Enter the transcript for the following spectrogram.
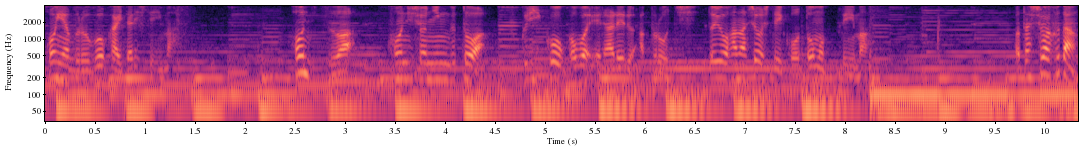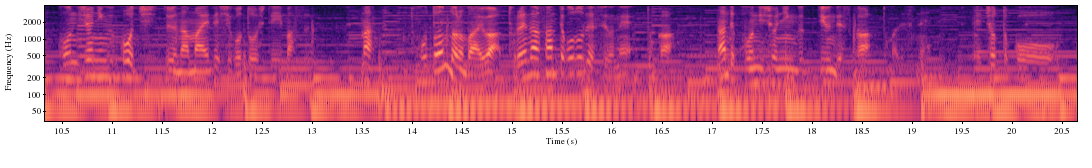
本やブログを書いたりしています。本日はコンディショニングとは福利効果を得られるアプローチというお話をしていこうと思っています。私は普段コンディショニングコーチという名前で仕事をしています。まあほとんどの場合はトレーナーさんってことですよね。とかなんでコンディショニングって言うんですか？とかですね。ちょっとこう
